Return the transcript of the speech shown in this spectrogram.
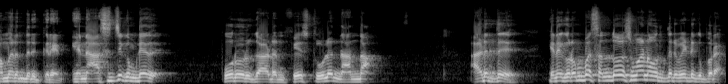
அமர்ந்திருக்கிறேன். என்னை அசைச்சிக்க முடியாது. போரூர் கார்டன் ஃபேஸ் டூவில் நான் தான். அடுத்து எனக்கு ரொம்ப சந்தோஷமான ஒருத்தர் வீட்டுக்கு போகிறேன்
